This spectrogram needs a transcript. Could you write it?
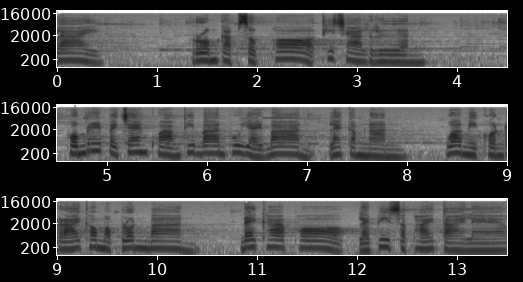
กล้ๆ รวมกับศพพ่อที่ชาเรือน ผมรีบไปแจ้งความที่บ้านผู้ใหญ่บ้านและกำนัน ว่ามีคนร้ายเข้ามาปล้นบ้าน ได้ฆ่าพ่อและพี่สะพ้ายตายแล้ว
